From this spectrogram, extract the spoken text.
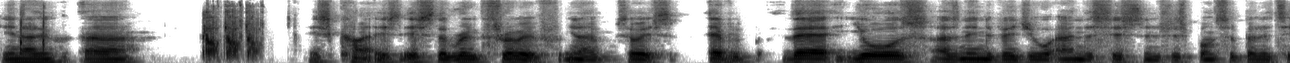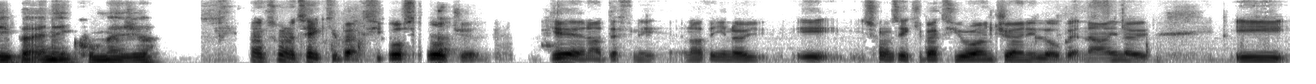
you know uh it's kind of, it's, it's the route through it you know. So it's every they're yours as an individual and the system's responsibility but in equal measure. I just want to take you back to your story. Yeah no definitely. And i think you know I just want to take you back to your own journey a little bit now. You know he,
